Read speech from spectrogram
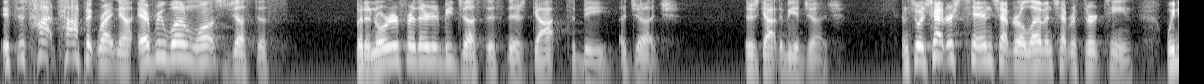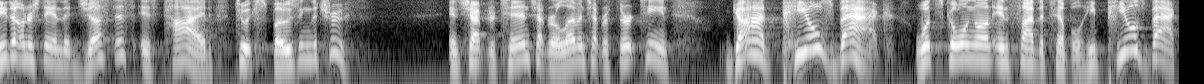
it's this hot topic right now. Everyone wants justice, but in order for there to be justice, there's got to be a judge. There's got to be a judge. And so in chapters 10, chapter 11, chapter 13, we need to understand that justice is tied to exposing the truth. In chapter 10, chapter 11, chapter 13, God peels back what's going on inside the temple. He peels back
